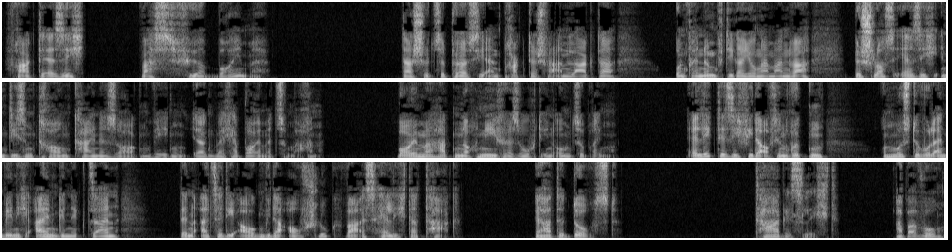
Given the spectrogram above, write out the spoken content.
fragte er sich, was für Bäume? Da Schütze Percy ein praktisch veranlagter und vernünftiger junger Mann war, beschloss er sich in diesem Traum keine Sorgen wegen irgendwelcher Bäume zu machen. Bäume hatten noch nie versucht, ihn umzubringen. Er legte sich wieder auf den Rücken und musste wohl ein wenig eingenickt sein, denn als er die Augen wieder aufschlug, war es helllichter Tag. Er hatte Durst. Tageslicht. Aber wo?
